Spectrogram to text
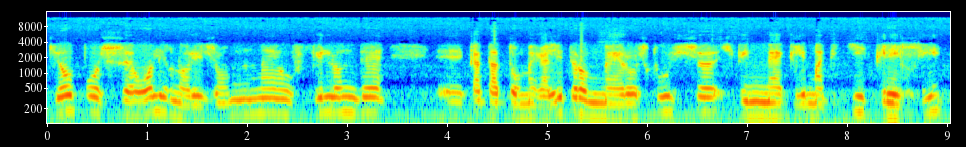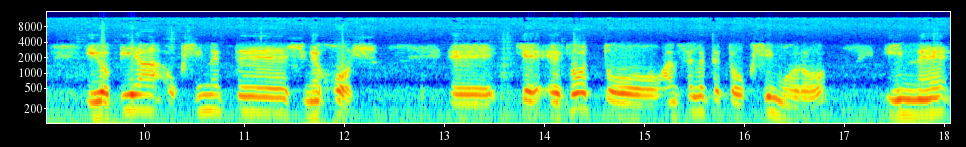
και όπως όλοι γνωρίζουμε οφείλονται ε, κατά το μεγαλύτερο μέρος τους ε, στην ε, κλιματική κρίση η οποία οξύνεται συνεχώς. και εδώ το, αν θέλετε, το οξύμορο είναι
